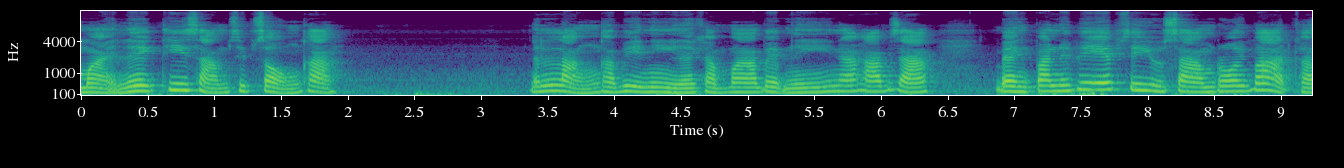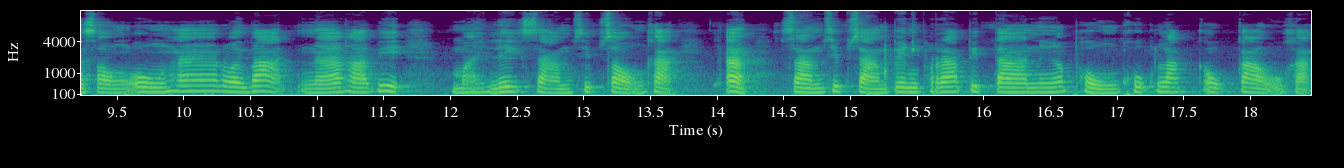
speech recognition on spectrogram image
หมายเลขที่ 32 ค่ะ ด้านหลังค่ะพี่นี่เลยค่ะมาแบบนี้นะคะพี่จ๋าแบ่งปันให้พี่ FC อยู่ 300 บาทค่ะ 2 องค์ 500 บาทนะคะพี่หมายเลข 32 ค่ะ อะ 33 เป็นพระปิตาเนื้อผงคุกลักเก่าๆค่ะ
